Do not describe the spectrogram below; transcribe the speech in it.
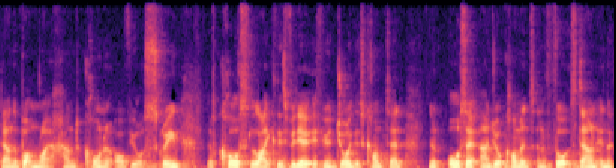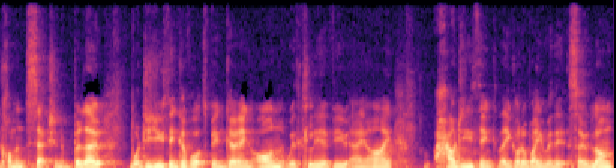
down the bottom right hand corner of your screen. Of course, like this video if you enjoyed this content and also add your comments and thoughts down in the comments section below. What do you think of what's been going on with Clearview AI? How do you think they got away with it so long?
